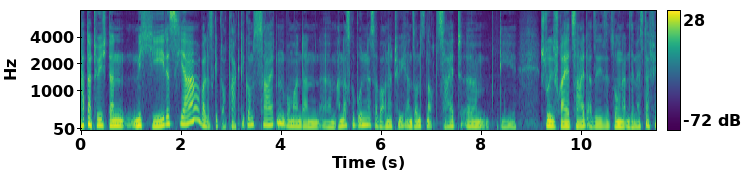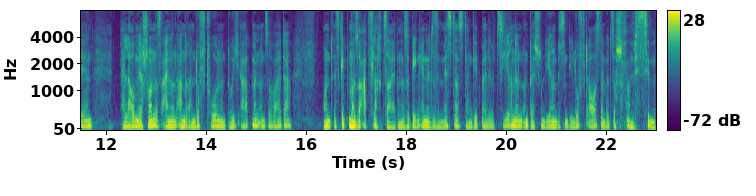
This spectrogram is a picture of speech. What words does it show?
hat natürlich dann nicht jedes Jahr, weil es gibt auch Praktikumszeiten, wo man dann ähm, anders gebunden ist, aber auch natürlich ansonsten auch Zeit, ähm, die studienfreie Zeit, also diese sogenannten Semesterferien, erlauben ja schon das eine oder andere an Luft holen und durchatmen und so weiter. Und es gibt immer so Abflachzeiten, also gegen Ende des Semesters, dann geht bei Dozierenden und bei Studierenden ein bisschen die Luft aus, dann wird es auch schon mal ein bisschen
